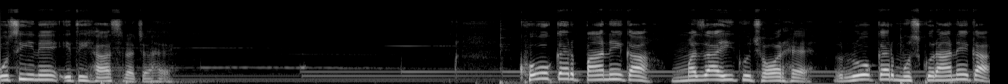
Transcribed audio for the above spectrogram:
उसी ने इतिहास रचा है। खोकर पाने का मज़ा ही कुछ और है, रोकर मुस्कुराने का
